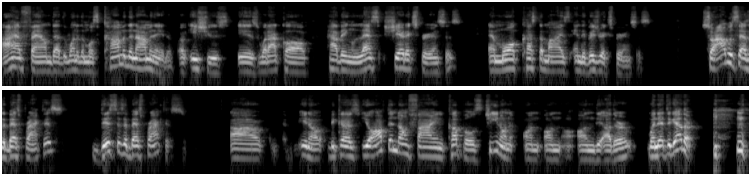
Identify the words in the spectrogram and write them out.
I have found that one of the most common denominator of issues is what I call having less shared experiences and more customized individual experiences. So I would say as a best practice, this is a best practice. Uh, you know, because you often don't find couples cheating on on on on the other when they're together. it's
